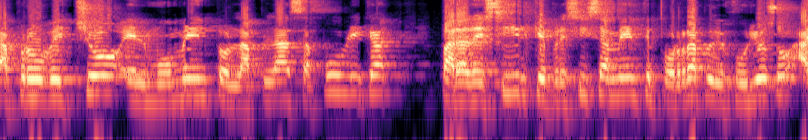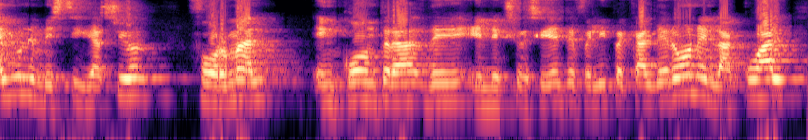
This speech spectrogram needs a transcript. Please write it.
aprovechó el momento, la plaza pública, para decir que precisamente por Rápido y Furioso hay una investigación formal en contra del expresidente Felipe Calderón, en la cual,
